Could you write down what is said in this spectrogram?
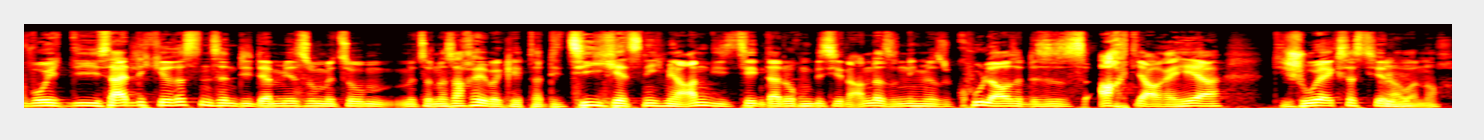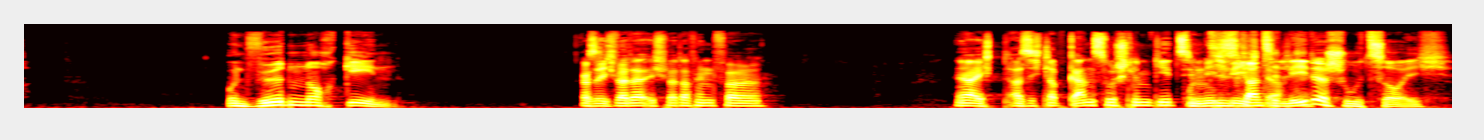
wo ich, die seitlich gerissen sind, die der mir so mit so mit so einer Sache überklebt hat. Die ziehe ich jetzt nicht mehr an, die sehen dadurch ein bisschen anders und nicht mehr so cool aus. Das ist acht Jahre her. Die Schuhe existieren mhm. aber noch. Und würden noch gehen. Also ich werde, ich werde auf jeden Fall. Ja, ich, also ich glaube, ganz so schlimm geht es ihm nicht. Dieses ganze Lederschuhzeug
